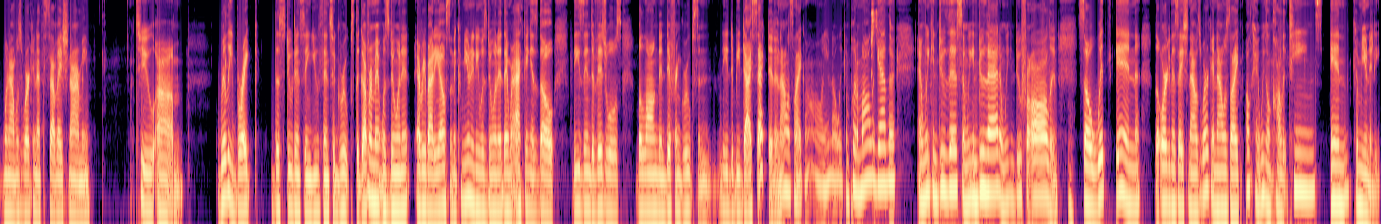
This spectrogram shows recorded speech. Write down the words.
when I was working at the Salvation Army to um, really break the students and youth into groups. The government was doing it, everybody else in the community was doing it. They were acting as though these individuals belonged in different groups and need to be dissected. And I was like, oh, you know, we can put them all together and we can do this and we can do that and we can do for all. And so within the organization I was working, I was like, okay, we're going to call it Teens in Community,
